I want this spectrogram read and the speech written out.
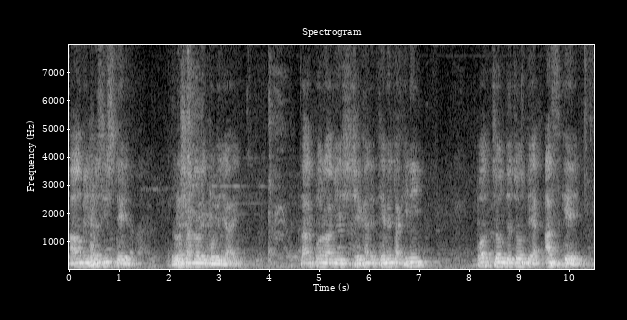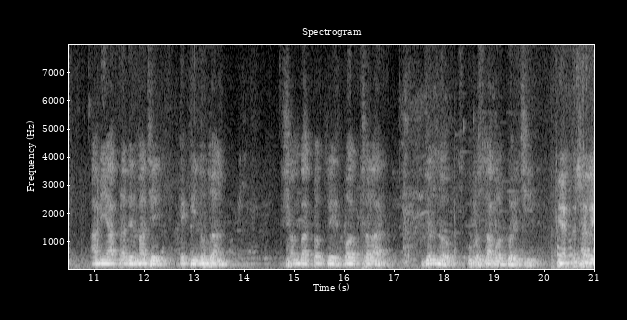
আওয়ামী ফ্যাসিস্টের রোশানলে পড়ে যাই। তারপর আমি সেখানে থেমে থাকিনি। পথ চলতে চলতে আজকে আমি আপনাদের মাঝে একটি নতুন সংবাদপত্রের পথ চলার জন্য উপস্থাপন করেছি। তিয়াত্তর সালে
